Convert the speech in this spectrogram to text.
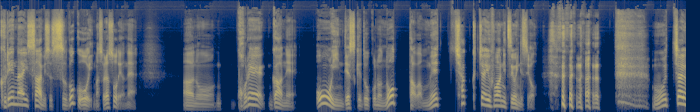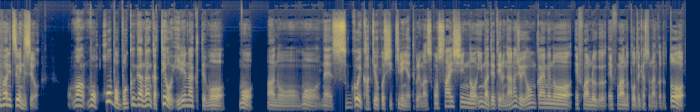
くれないサービスすごく多いまあそりゃそうだよね。あのこれがね多いんですけどこのノッタはめちゃくちゃ F1 に強いんですよ。むっちゃ F1 に強いんですよ。まあもうほぼ僕がなんか手を入れなくてももうあのもうねすごい書き起こしきれいにやってくれます。この最新の今出てる74回目の F1 ログ F1 のポッドキャストなんかだと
